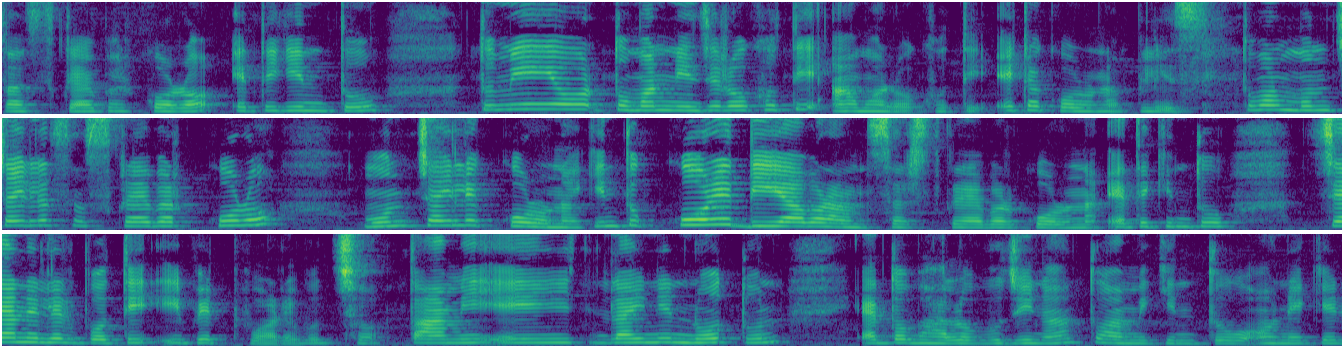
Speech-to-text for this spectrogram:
সাবস্ক্রাইবার করো? এতে কিন্তু তুমিও, তোমার নিজেরও ক্ষতি, আমারও ক্ষতি। এটা করো না প্লিজ তোমার মন চাইলে সাবস্ক্রাইবার করো মন চাইলে করো না, কিন্তু করে দিয়ে আবার আনসাবস্ক্রাইবার করো না। এতে কিন্তু চ্যানেলের প্রতি ইফেক্ট পড়ে, বুঝছ? তো আমি এই লাইনে নতুন, এত ভালো বুঝি না, তো আমি কিন্তু অনেকের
